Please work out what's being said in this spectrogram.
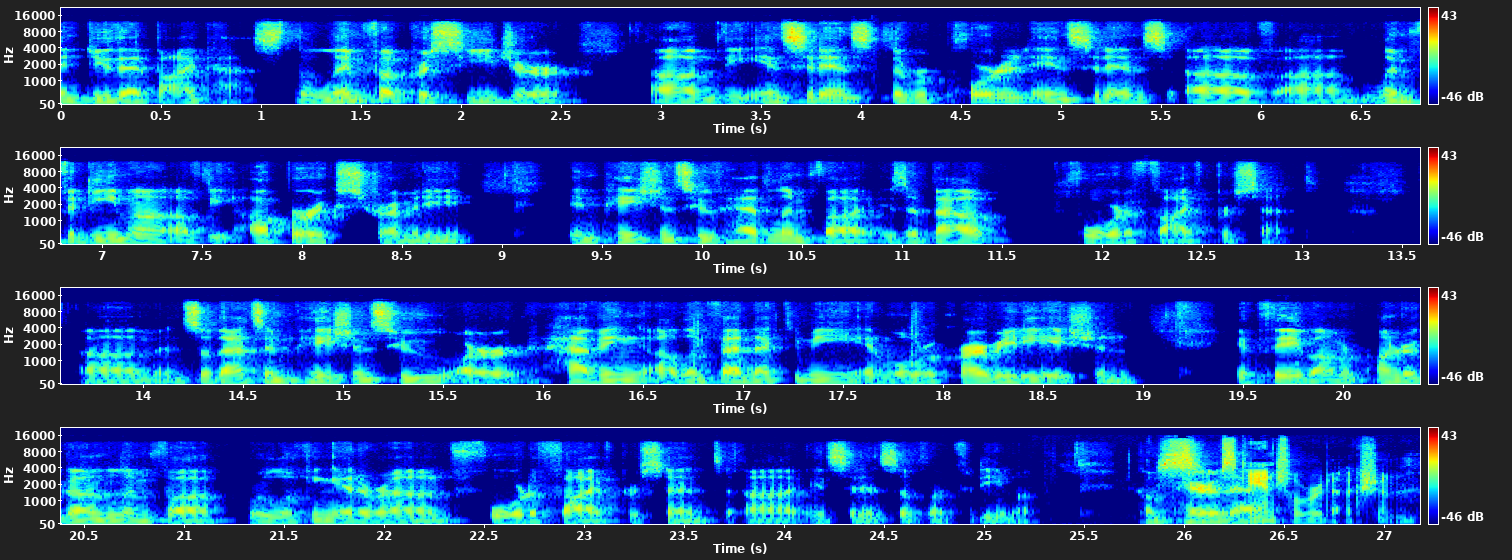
and do that bypass. The lympha procedure, um, the incidence, the reported incidence of um, lymphedema of the upper extremity in patients who've had lympha is about four to 5%. Um, and so that's in patients who are having a lymphadenectomy and will require radiation. If they've um, undergone lympha, we're looking at around four to five percent uh, incidence of lymphedema. Compare substantial that, substantial reduction.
